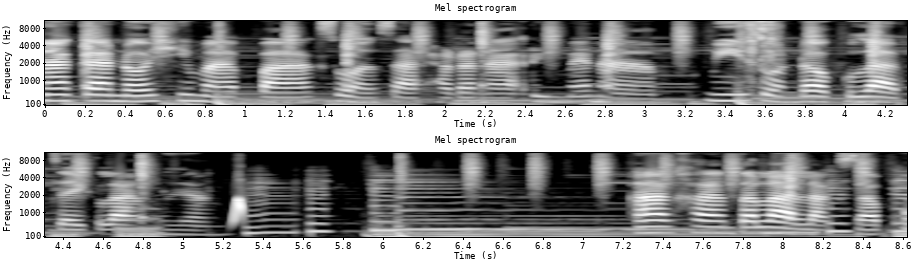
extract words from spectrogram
นาการโนชิมะปาร์คสวนสาธารณะริมแม่น้ำ มีสวนดอกกุหลาบใจกลางเมือง อาคารตลาดหลักทรัพย์โอ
